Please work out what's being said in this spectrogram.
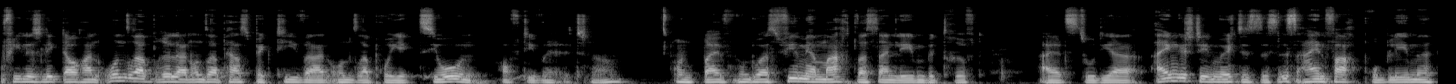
vieles liegt auch an unserer Brille, an unserer Perspektive, an unserer Projektion auf die Welt. Ne? Und, bei, und du hast viel mehr Macht, was dein Leben betrifft, als du dir eingestehen möchtest. Es ist einfach Probleme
